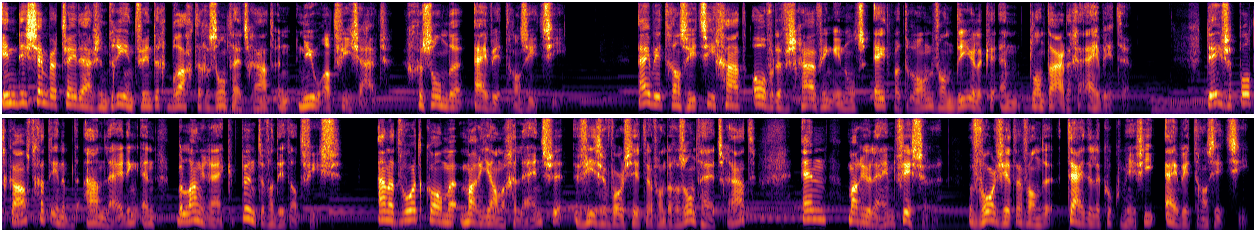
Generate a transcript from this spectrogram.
In december 2023 bracht de Gezondheidsraad een nieuw advies uit: gezonde eiwittransitie. Eiwittransitie gaat over de verschuiving in ons eetpatroon van dierlijke en plantaardige eiwitten. Deze podcast gaat in op de aanleiding en belangrijke punten van dit advies. Aan het woord komen Marianne Gelijnse, vicevoorzitter van de Gezondheidsraad, en Marjolein Visser, voorzitter van de Tijdelijke Commissie Eiwittransitie.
